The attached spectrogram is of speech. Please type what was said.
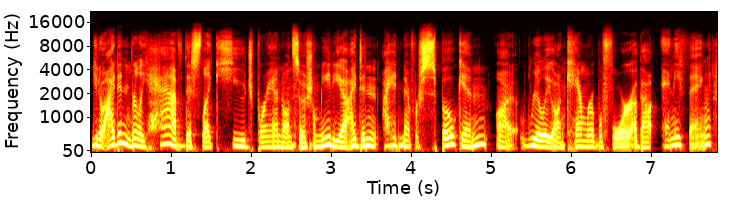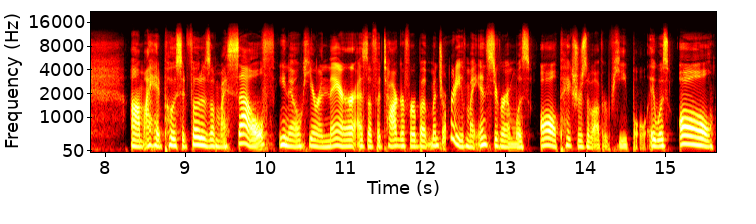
you know, I didn't really have this like huge brand on social media. I didn't, I had never spoken uh, really on camera before about anything. Um, I had posted photos of myself, you know, here and there as a photographer, but majority of my Instagram was all pictures of other people. It was all,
